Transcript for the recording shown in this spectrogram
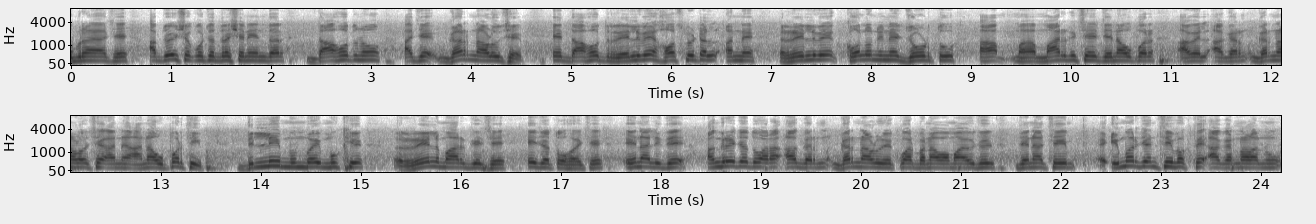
ઉભરાયા છે. આપ જોઈ શકો છો દ્રશ્યની અંદર દાહોદનો આ જે ગરનાળું છે, એ દાહોદ રેલવે હોસ્પિટલ અને રેલવે કોલોનીને જોડતું આ માર્ગ છે, જેના ઉપર આવેલ આ ગર ગરનાળો છે અને આના ઉપરથી દિલ્હી મુંબઈ મુખ્ય રેલ માર્ગ જે છે, એ જતો હોય છે. એના લીધે અંગ્રેજો દ્વારા આ ગર ગરનાળું એકવાર બનાવવામાં આવ્યું છે, જેનાથી ઇમરજન્સી વખતે આ ગરનાળાનું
